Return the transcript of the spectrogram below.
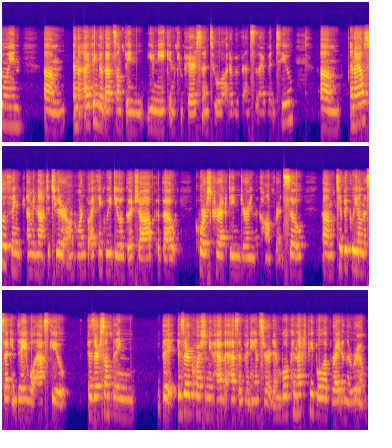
doing. Um, and I think that that's something unique in comparison to a lot of events that I've been to. Um, and I also think, I mean, not to toot our own horn, but I think we do a good job about course correcting during the conference. So um, typically on the second day, we'll ask you, is there something that, is there a question you have that hasn't been answered? And we'll connect people up right in the room.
